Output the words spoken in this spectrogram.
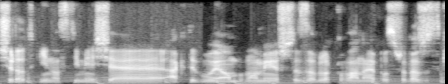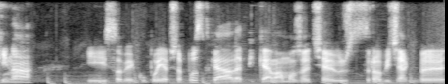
środki na Steamie się aktywują, bo mam je jeszcze zablokowane po sprzedaży skina i sobie kupuję przepustkę, ale pikema możecie już zrobić jakby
